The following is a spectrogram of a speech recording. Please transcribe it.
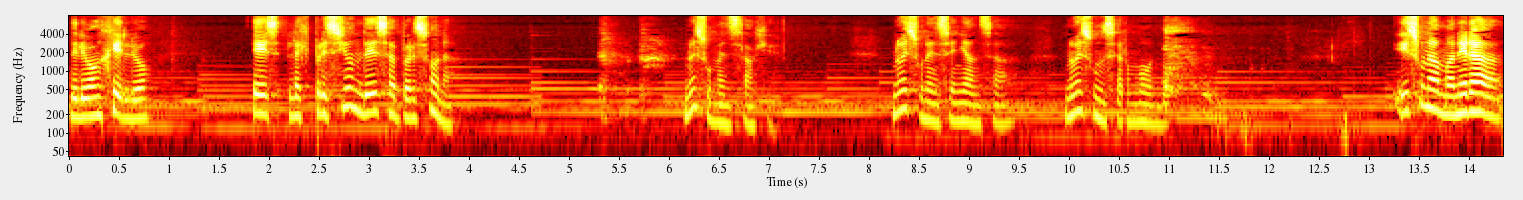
del Evangelio es la expresión de esa persona. No es un mensaje, no es una enseñanza, no es un sermón. Es una manera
